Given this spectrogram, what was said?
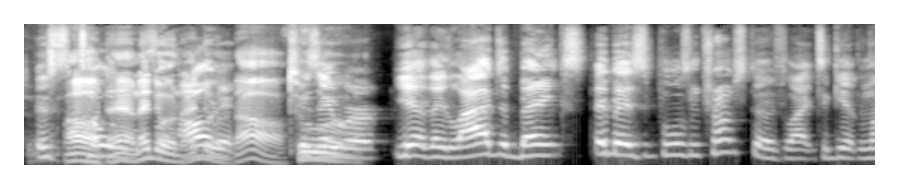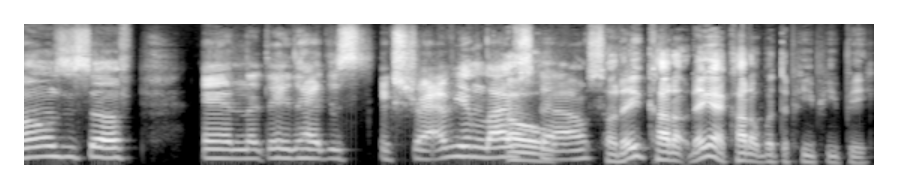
It's Oh total damn, they for doing. They all doing that. it all. Two Because they of 'em. were, yeah, they lied to banks. They basically pulled some Trump stuff, like to get loans and stuff, and that they had this extravagant oh, lifestyle. Oh, so they caught up. They got caught up with the PPP.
